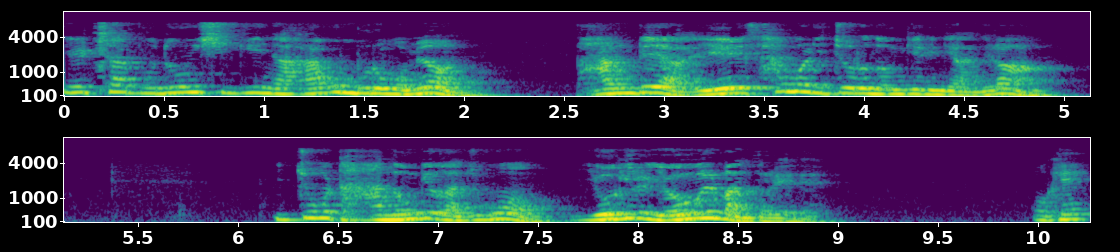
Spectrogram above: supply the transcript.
1차 부등식이냐라고 물어보면 반대야. 얘 3을 이쪽으로 넘기는 게 아니라 이쪽을 다 넘겨가지고 여기를 0을 만들어야 돼. 오케이?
